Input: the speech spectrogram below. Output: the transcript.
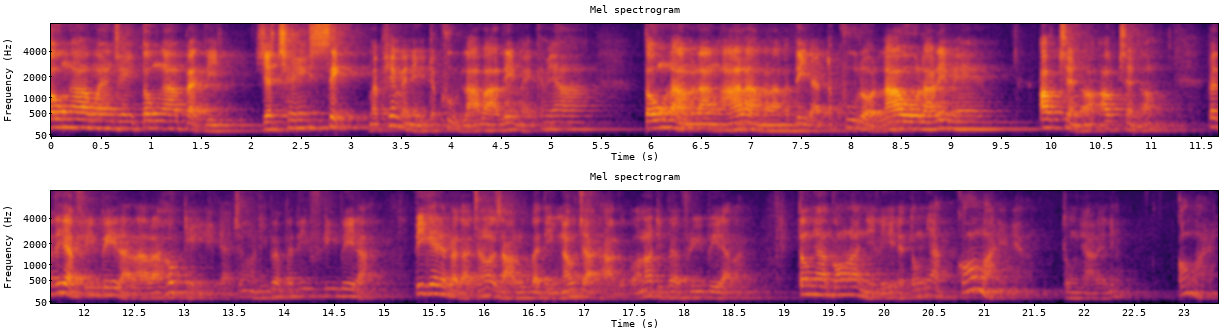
35ဝန်းချင်း35ပတ်တီး ရချင်းစိတ်မဖြစ်မနေတခုလာပါလိမ့်မယ်ခင်ဗျာ3လာမလား5လာမလားမသိတာတခုတော့လာ ਉਹ လာလိမ့်မယ်အောက်ထင်နော်အောက်ထင်နော်ပတ်တိက free ပေးတာလားလားဟုတ်တယ်ဗျာကျွန်တော်ဒီဘက်ပတ်တိ free ပေးတာပြီးခဲ့တဲ့ဘက်ကကျွန်တော်ဇာလူပတ်တိနောက်ကျထားလို့ပေါ့နော်ဒီဘက် free ပေးတာပါတုံညာကောင်းလားညီလေးတဲ့တုံညာကောင်းပါလေဗျာတုံညာလေလေကောင်းပါလေ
